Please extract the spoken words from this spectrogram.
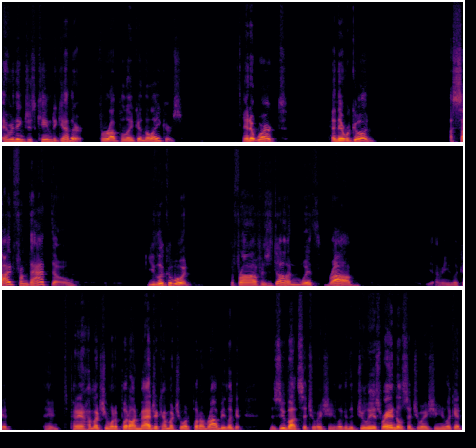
everything just came together for Rob Pelinka and the Lakers, and it worked, and they were good. Aside from that, though, you look at what the front office has done with Rob I mean, look at depending on how much you want to put on Magic, how much you want to put on Rob. You Look at the Zubac situation. You look at the Julius Randle situation. You look at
